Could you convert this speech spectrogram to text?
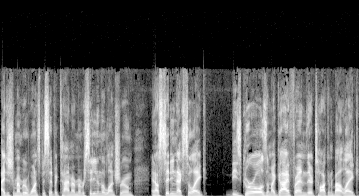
I just remember one specific time. I remember sitting in the lunchroom and I was sitting next to like these girls and my guy friend. And they're talking about like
